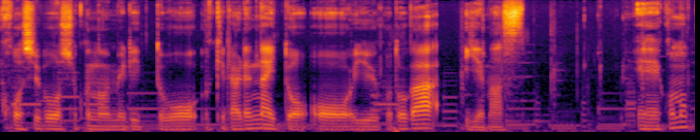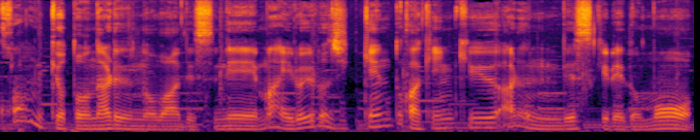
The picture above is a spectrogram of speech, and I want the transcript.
高脂肪食のメリットを受けられないということが言えます。えー、この根拠となるのはですねまあいろいろ実験とか研究あるんですけれども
